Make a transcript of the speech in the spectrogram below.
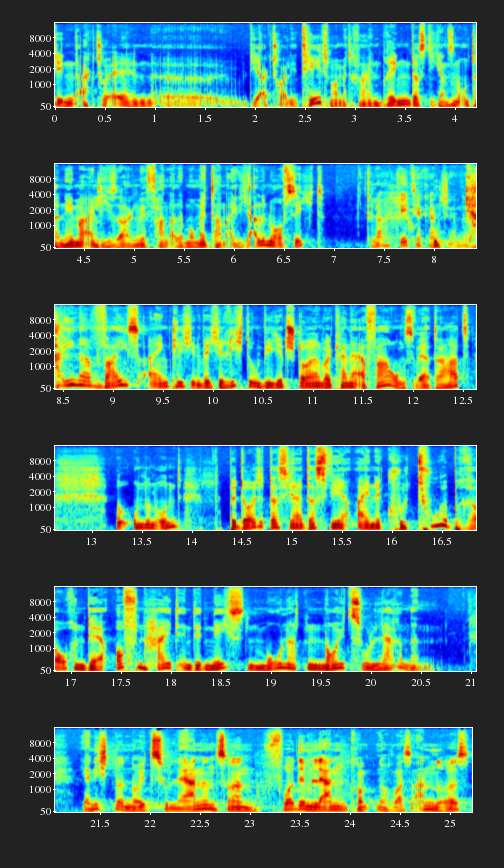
den aktuellen, äh, die Aktualität mal mit reinbringen, dass die ganzen Unternehmer eigentlich sagen, wir fahren alle momentan eigentlich alle nur auf Sicht. Klar, geht ja gar nicht anders. Keiner weiß eigentlich, in welche Richtung wir jetzt steuern, weil keiner Erfahrungswerte hat und und und. Bedeutet das ja, dass wir eine Kultur brauchen der Offenheit in den nächsten Monaten neu zu lernen. Ja, nicht nur neu zu lernen, sondern vor dem Lernen kommt noch was anderes,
